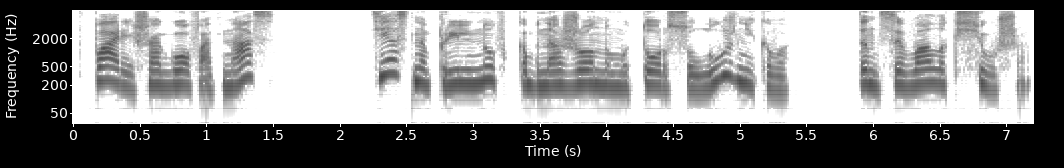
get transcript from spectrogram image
В паре шагов от нас, тесно прильнув к обнаженному торсу Лужникова, танцевала Ксюша.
